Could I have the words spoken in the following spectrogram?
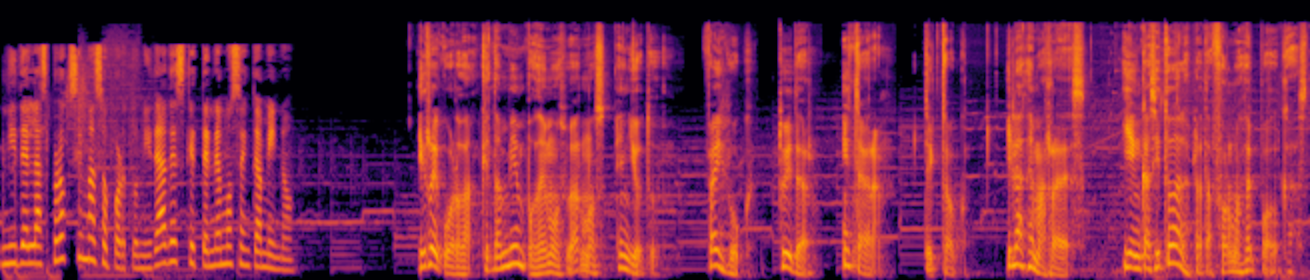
ni de las próximas oportunidades que tenemos en camino. Y recuerda que también podemos vernos en YouTube, Facebook, Twitter, Instagram, TikTok y las demás redes. Y en casi todas las plataformas de podcast.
